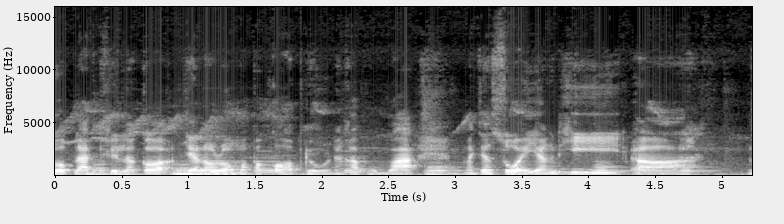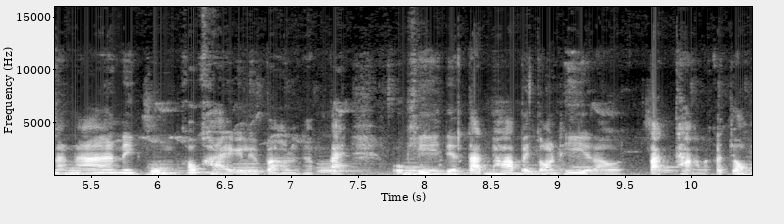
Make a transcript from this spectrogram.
รวบรัดขึ้น แล้วก็เดี๋ยวเราลองมาประกอบดูนะครับ ผมว่ามันจะสวยอย่างที่เอ่อนาๆในกลุ่มเขาขายกันหรือเปล่านะครับแต่โอเค เดี๋ยวตัดภาพไปตอนที่เราตัดถังแล้วก็จาะ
